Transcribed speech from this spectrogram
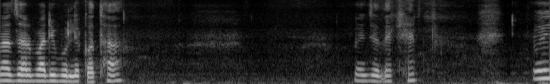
রাজার বাড়ি বলে কথা। ওই যে দেখেন, ওই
